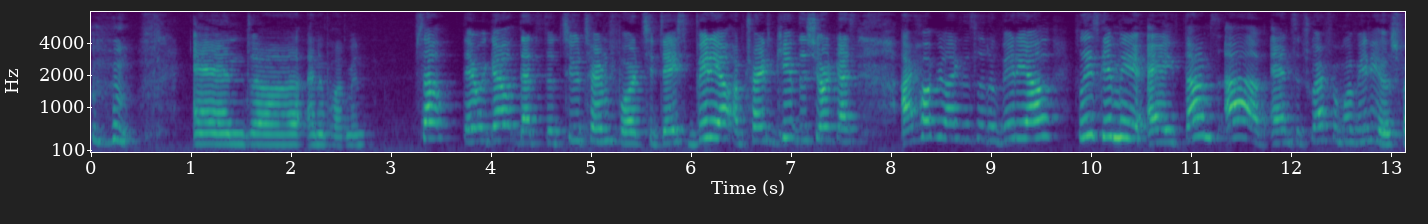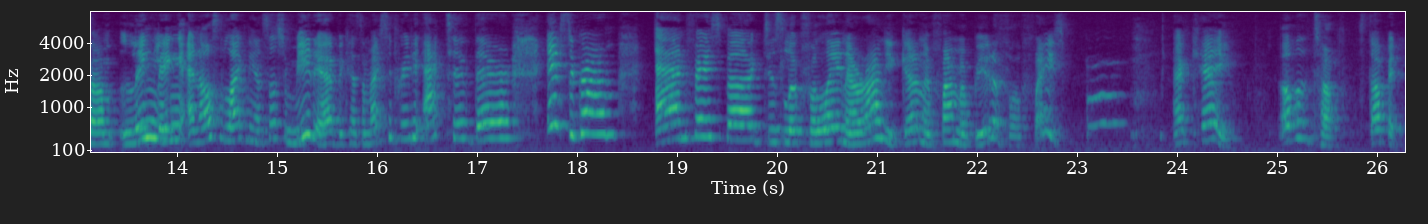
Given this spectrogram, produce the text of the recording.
and uh, an apartment. So there we go. That's the two terms for today's video. I'm trying to keep this short, guys. I hope you like this little video. Please give me a thumbs up and subscribe for more videos from Ling Ling and also like me on social media because I'm actually pretty active there. Instagram and Facebook. Just look for Lena around. You're gonna find my beautiful face. Okay, over the top. Stop it.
